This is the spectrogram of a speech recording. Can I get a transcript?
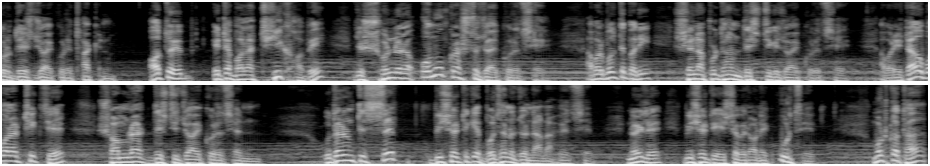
কোন দেশ জয় করে থাকেন। অতএব, এটা বলা ঠিক হবে যে সৈন্যরা অমুক রাষ্ট্র জয় করেছে। আবার বলতে পারি, সেনাপ্রধান দেশটিকে জয় করেছে। আবার এটাও বলা ঠিক যে সম্রাট দেশটি জয় করেছেন। উদাহরণটি স্রেফ বিষয়টিকে বোঝানোর জন্য আনা হয়েছে। নইলে বিষয়টি এসবের অনেক ঊর্ধ্বে। মোট কথা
